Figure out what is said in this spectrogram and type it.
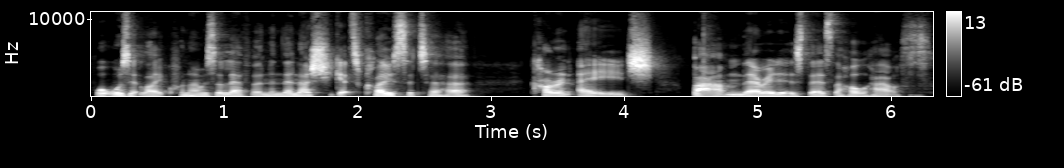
what was it like when I was 11? And then as she gets closer to her current age, bam, there it is. There's the whole house.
